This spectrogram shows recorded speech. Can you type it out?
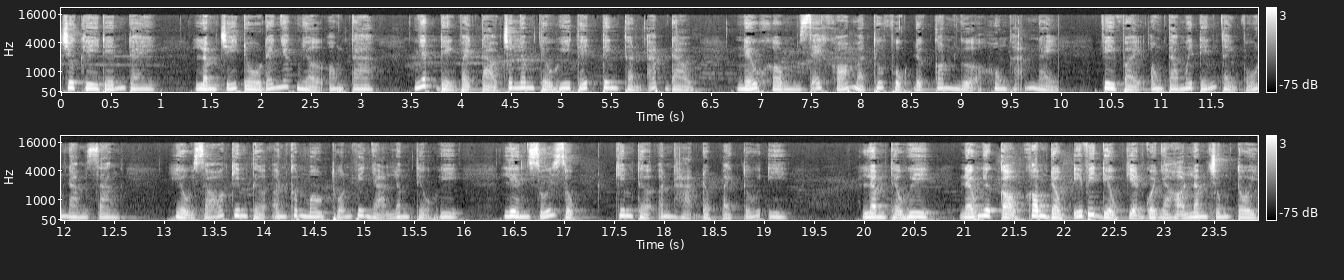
Trước khi đến đây, Lâm Chế Đồ đã nhắc nhở ông ta nhất định phải tạo cho Lâm Thiểu Huy thấy tinh thần áp đảo, nếu không sẽ khó mà thu phục được con ngựa hung hãn này. Vì vậy ông ta mới đến thành phố Nam Giang, hiểu rõ Kim Thừa Ân có mâu thuẫn với nhà Lâm Thiểu Huy, liền xúi dục Kim Thừa Ân hạ độc bạch tố y. Lâm Tiểu Huy, nếu như cậu không đồng ý với điều kiện của nhà họ Lâm chúng tôi,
